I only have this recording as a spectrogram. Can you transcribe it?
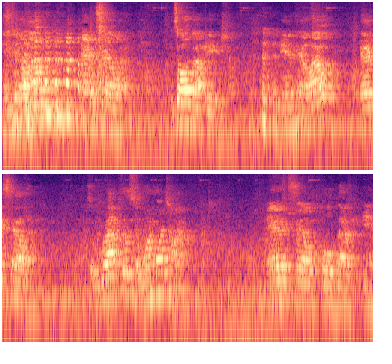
Inhale out, exhale in. It's all about age. Inhale out, exhale in. So wrap those. So one more time. Exhale, pull back in.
